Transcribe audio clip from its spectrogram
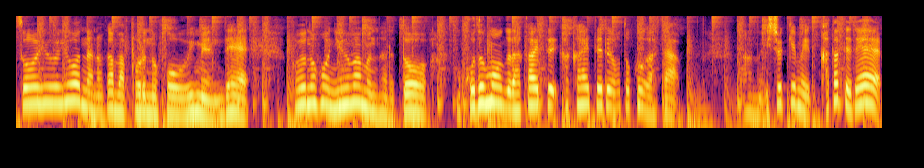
そういうようなのが、まあ、 Porno for Women で Porno for New Mom になるともう子供を抱えて抱えてる男がさあの一生懸命片手で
